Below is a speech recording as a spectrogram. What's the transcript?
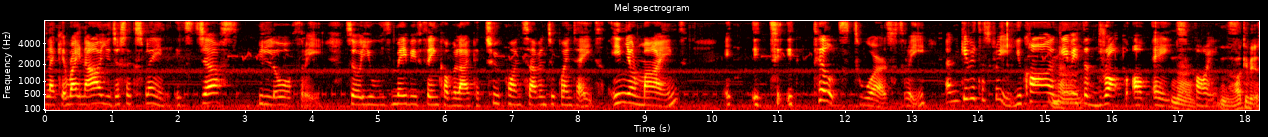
like right now, you just explained, it's just below three. So you maybe think of like a 2.7, 2.8. In your mind, it it it tilts towards three. And give it a three. You can't No. give it a drop of eight No. points. No, I'll give it a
